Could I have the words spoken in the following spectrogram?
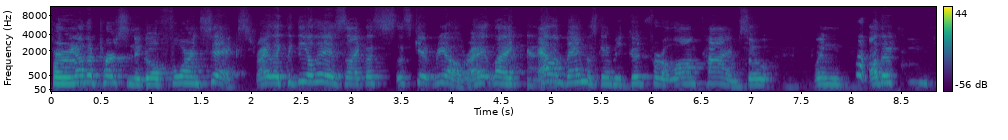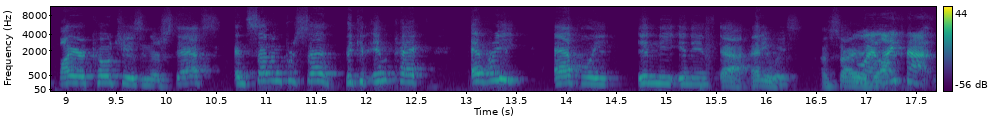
for another person to go four and six right? Like the deal is like let's let's get real right? Like yeah. alabama's going to be good for a long time. So when other teams fire coaches and their staffs and 7% they could impact every athlete in the Indians. yeah. Anyways, I'm sorry. Oh, I like that.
